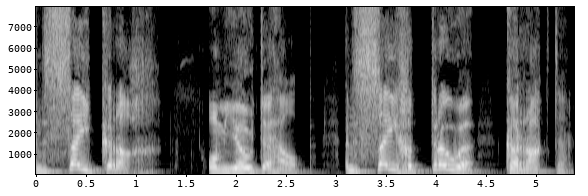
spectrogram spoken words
in sy krag om jou te help in sy getroue karakter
